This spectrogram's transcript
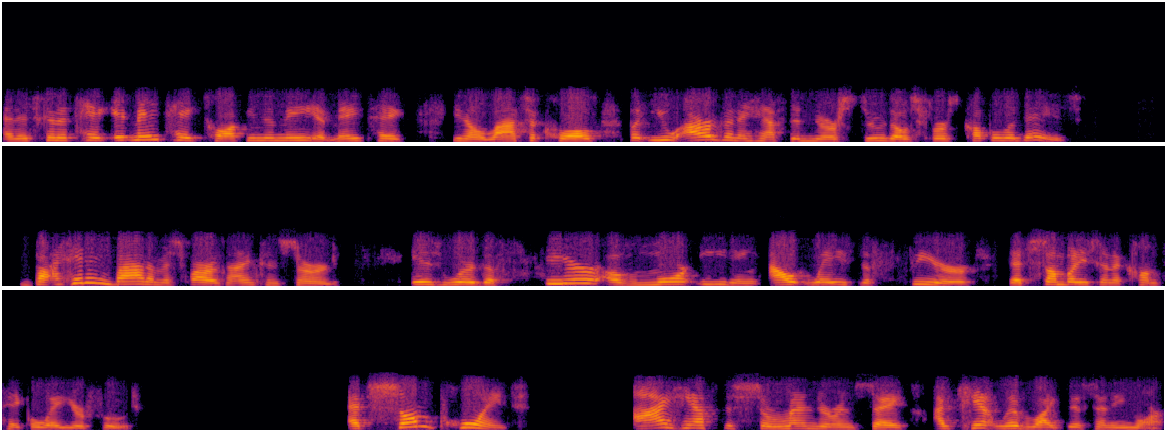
and it's going to take it may take talking to me it may take you know lots of calls but you are going to have to nurse through those first couple of days by hitting bottom as far as i'm concerned is where the fear of more eating outweighs the fear that somebody's going to come take away your food at some point i have to surrender and say i can't live like this anymore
